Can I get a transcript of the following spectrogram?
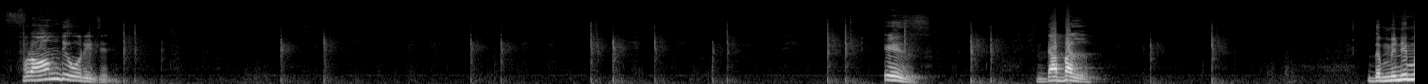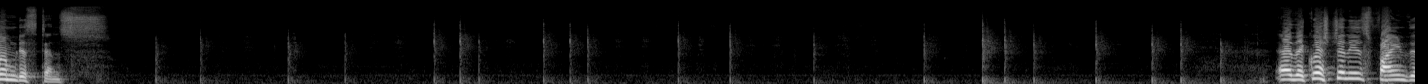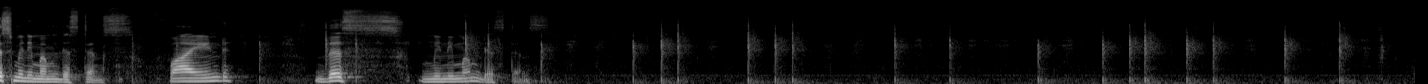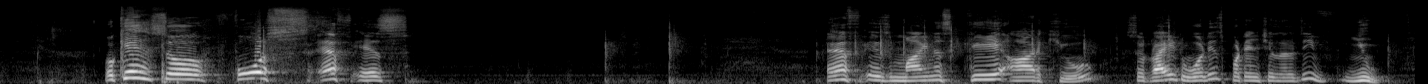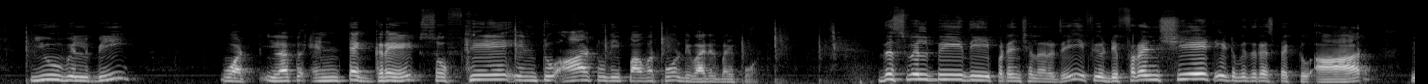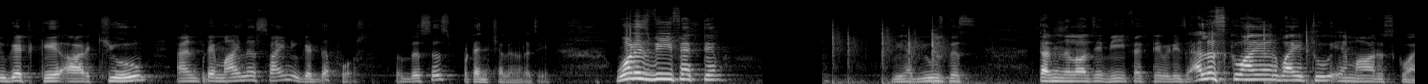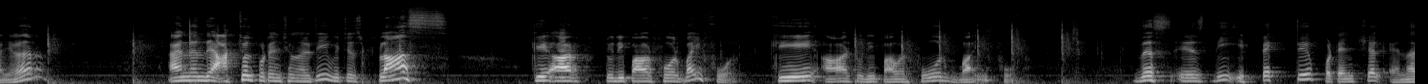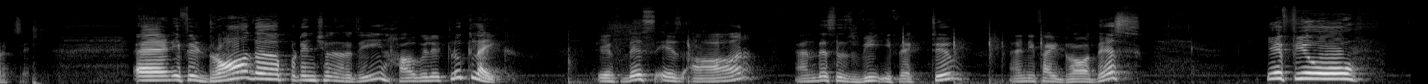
from the origin is double the minimum distance and the question is find this minimum distance. Find this minimum distance Okay, so force F is F is minus k r cube. So, write what is potential energy U. U will be what you have to integrate. So, k into r to the power 4 divided by 4. This will be the potential energy. If you differentiate it with respect to r, you get k r cube and put a minus sign you get the force. So, this is potential energy. What is V effective? We have used this terminology V effective it is L square by 2 m r square and then the actual potential energy which is plus k r to the power 4 by 4 k r to the power 4 by 4. This is the effective potential energy. And if we draw the potential energy, how will it look like? If this is R and this is V effective and if I draw this, if you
